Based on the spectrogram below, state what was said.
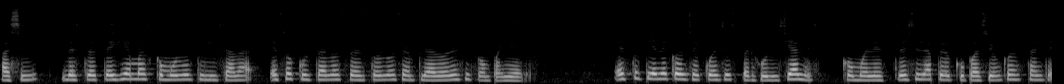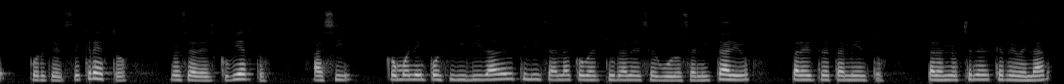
Así, la estrategia más común utilizada es ocultar los trastornos de empleadores y compañeros. Esto tiene consecuencias perjudiciales, como el estrés y la preocupación constante porque el secreto no se ha descubierto así como la imposibilidad de utilizar la cobertura del seguro sanitario para el tratamiento, para no tener que revelar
